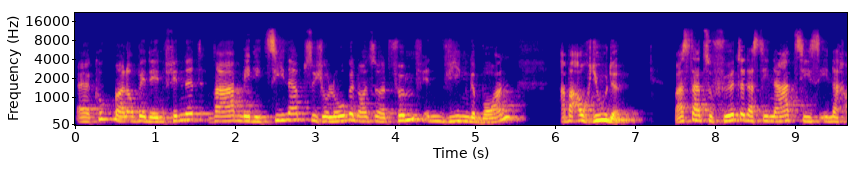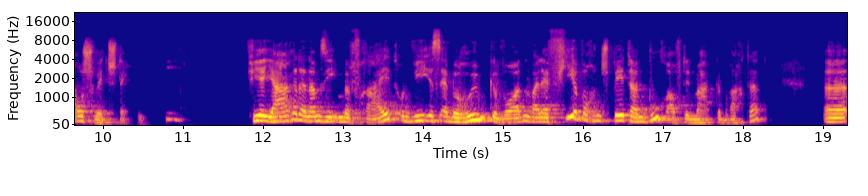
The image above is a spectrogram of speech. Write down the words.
äh, guckt mal, ob ihr den findet, war Mediziner, Psychologe, 1905 in Wien geboren, aber auch Jude, was dazu führte, dass die Nazis ihn nach Auschwitz steckten. Vier Jahre, dann haben sie ihn befreit und wie ist er berühmt geworden, weil er vier Wochen später ein Buch auf den Markt gebracht hat, äh,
